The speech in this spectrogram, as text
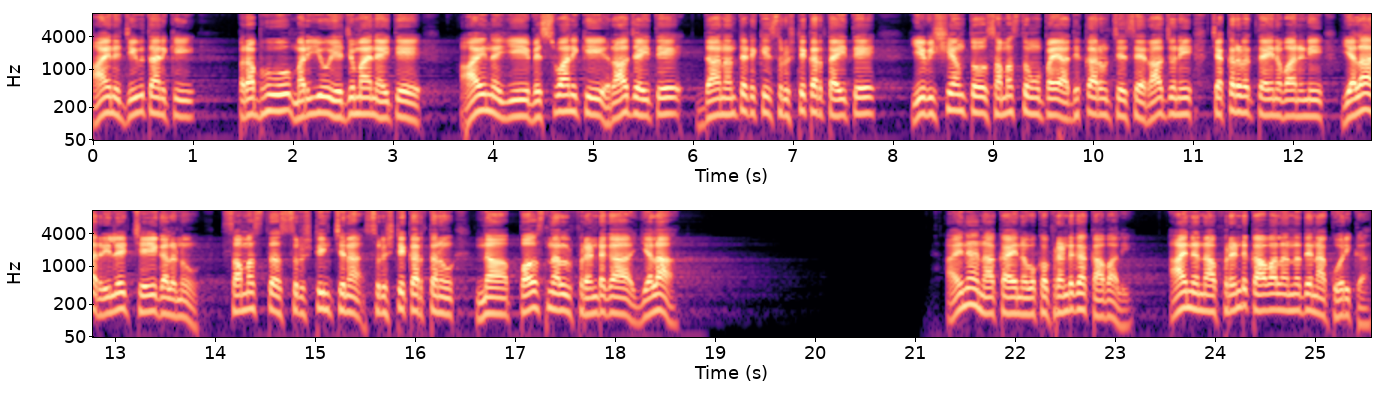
ఆయన జీవితానికి ప్రభువు మరియు యజమాని అయితే ఆయన ఈ విశ్వానికి రాజు అయితే దానంతటికీ సృష్టికర్త అయితే ఈ విషయంతో సమస్తముపై అధికారం చేసే రాజుని చక్రవర్తి అయిన వారిని ఎలా రిలేట్ చేయగలను? సమస్త సృష్టించిన సృష్టికర్తను నా పర్సనల్ ఫ్రెండ్గా ఎలా? అయినా నాకు ఆయన ఒక ఫ్రెండ్గా కావాలి. ఆయన నా ఫ్రెండ్ కావాలన్నదే నా కోరిక.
